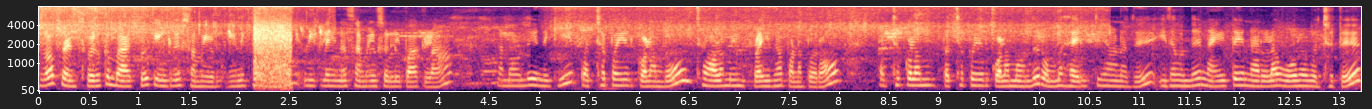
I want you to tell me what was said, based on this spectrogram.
Hello friends welcome back to கிங்கிலீஷ் சமையல் இன்றைக்கி வீட்டில் என்ன சமையல் சொல்லி பார்க்கலாம். நம்ம வந்து இன்றைக்கி பச்சைப்பயிர் குழம்பும் சால மீன் ஃப்ரை தான் பண்ண போகிறோம் பச்சை குழம்பு பச்சைப்பயிர் குழம்பு வந்து ரொம்ப ஹெல்த்தியானது இதை வந்து நைட்டே நல்லா ஊற வச்சுட்டு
